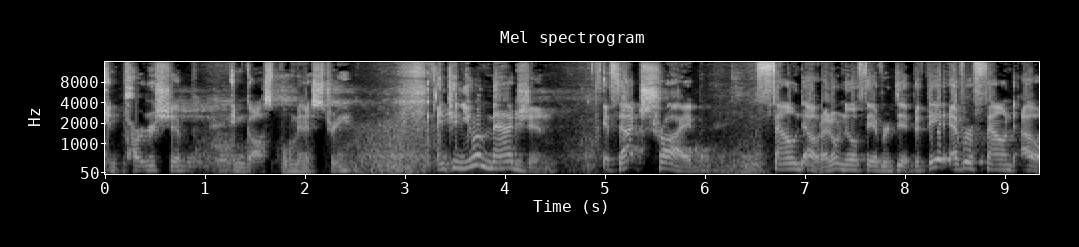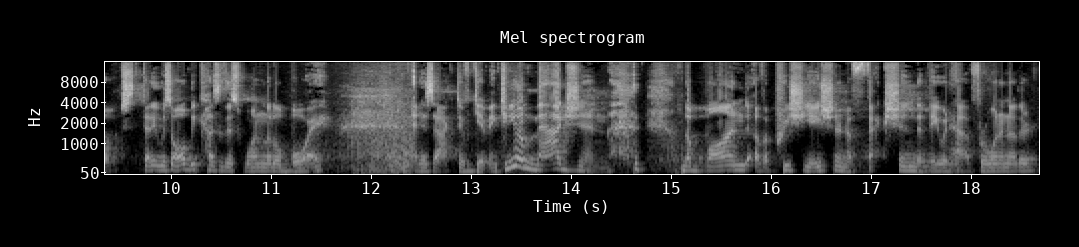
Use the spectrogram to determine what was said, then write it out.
in partnership in gospel ministry. And can you imagine if that tribe found out, I don't know if they ever did, but if they had ever found out that it was all because of this one little boy and his act of giving, can you imagine the bond of appreciation and affection that they would have for one another?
